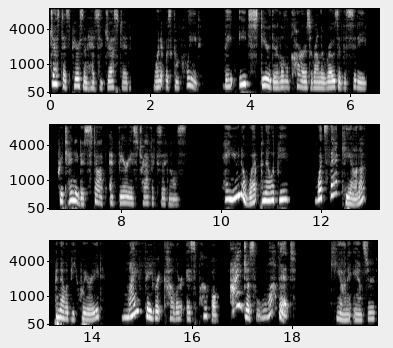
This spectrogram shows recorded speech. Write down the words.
just as Pearson had suggested. When it was complete, they each steered their little cars around the roads of the city, pretending to stop at various traffic signals. Hey, you know what, Penelope? What's that, Kiana? Penelope queried. My favorite color is purple. I just love it. Kiana answered.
